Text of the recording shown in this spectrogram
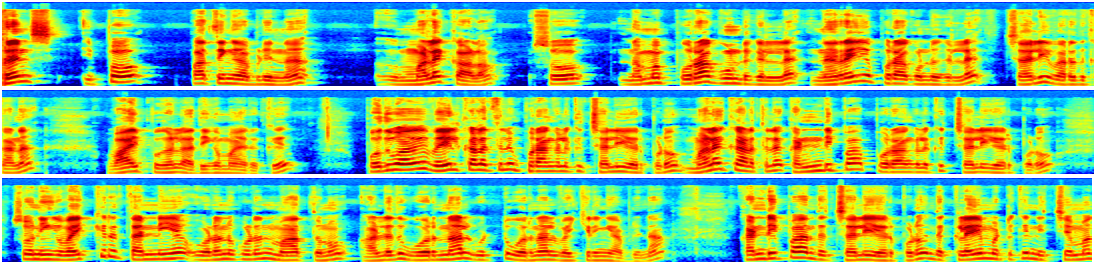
ஃப்ரெண்ட்ஸ் இப்போது பார்த்தீங்க அப்படின்னா மழைக்காலம். ஸோ நம்ம புறா கூண்டுகளில் நிறைய புறா கூண்டுகளில் சளி வர்றதுக்கான வாய்ப்புகள் அதிகமாக இருக்குது பொதுவாகவே வெயில் காலத்துலேயும் புறாங்களுக்கு சளி ஏற்படும். மழைக்காலத்தில் கண்டிப்பாக புறாங்களுக்கு சளி ஏற்படும். ஸோ நீங்கள் வைக்கிற தண்ணியை உடனுக்குடன் மாற்றணும் அல்லது ஒரு நாள் விட்டு ஒரு நாள் வைக்கிறீங்க அப்படின்னா கண்டிப்பாக அந்த சளி ஏற்படும். இந்த கிளைமேட்டுக்கு நிச்சயமாக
